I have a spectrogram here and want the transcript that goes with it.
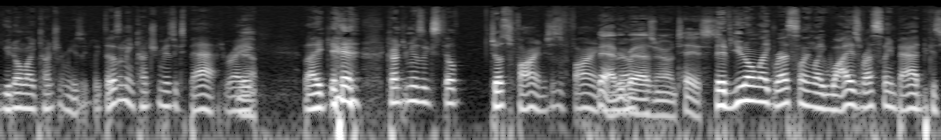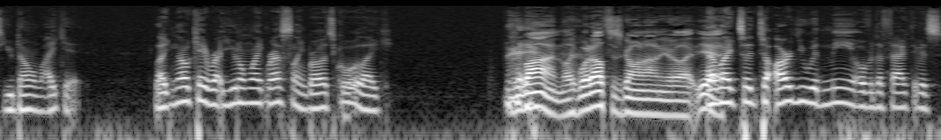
you don't like country music, like that doesn't mean country music's bad, right? Yeah. Like country music's still just fine. It's just fine. yeah, you know? everybody has their own taste. If you don't like wrestling, like why is wrestling bad because you don't like it? Like no, okay, right? You don't like wrestling, bro. It's cool. Like Move on. Like what else is going on in your life? Yeah. And like to, to argue with me over the fact if it's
